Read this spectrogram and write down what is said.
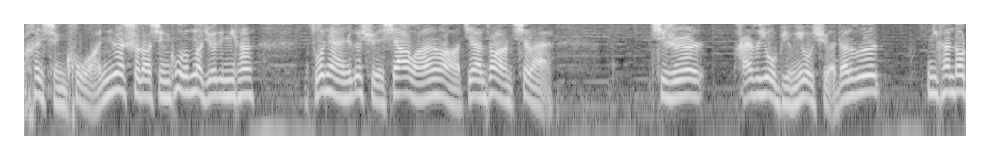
很辛苦啊！你这说到辛苦，我觉得你看，昨天这个雪下完啊，今天早上起来，其实还是有冰有雪，但是你看到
